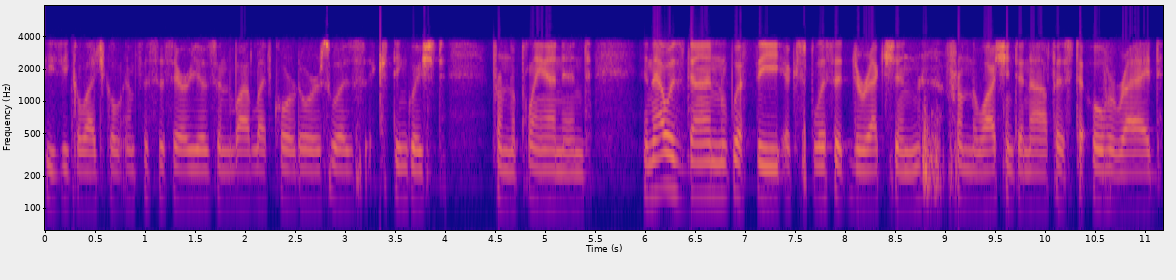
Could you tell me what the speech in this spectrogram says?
these ecological emphasis areas and wildlife corridors was extinguished from the plan, and and that was done with the explicit direction from the Washington office to override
